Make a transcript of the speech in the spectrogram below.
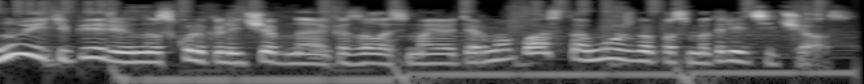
Ну и теперь, насколько лечебная оказалась моя термопаста, можно посмотреть сейчас.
